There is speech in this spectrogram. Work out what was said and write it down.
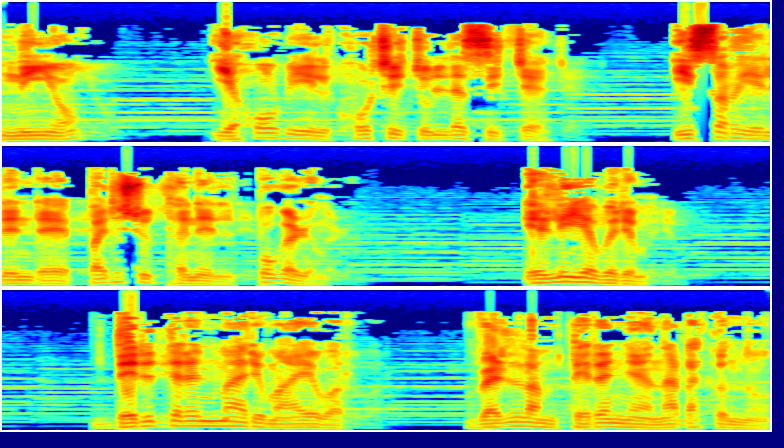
നീയോ യഹോവയിൽ ഘോഷിച്ചുല്ലസിച്ച് ഇസ്രയേലിന്റെ പരിശുദ്ധനിൽ പുകഴും. എളിയവരും ദരിദ്രന്മാരുമായവർ വെള്ളം തിരഞ്ഞ് നടക്കുന്നു.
